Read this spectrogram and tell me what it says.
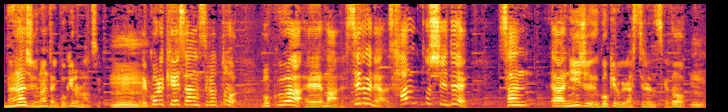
77.5キロなんですよ。うん。で、これ計算すると、僕は、えー、まあ、正確には半年で3、あ25キロぐらい痩せてるんですけど、うん。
